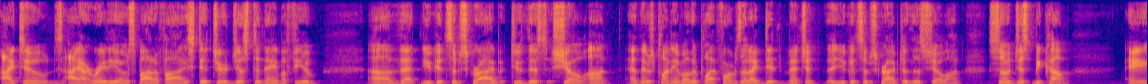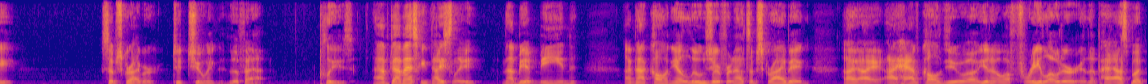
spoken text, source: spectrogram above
iTunes, iHeartRadio, Spotify, Stitcher, just to name a few, uh, that you can subscribe to this show on. And there's plenty of other platforms that I didn't mention that you can subscribe to this show on. So just become a subscriber to Chewing the Fat. Please. I'm, I'm asking nicely. I'm not being mean. I'm not calling you a loser for not subscribing. I, I, I have called you a, you know a freeloader in the past, but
